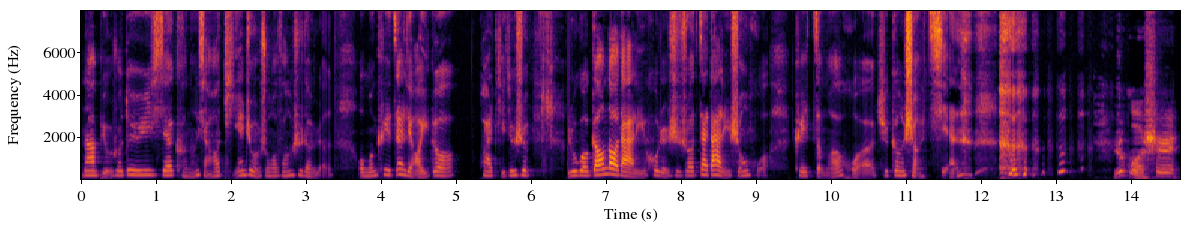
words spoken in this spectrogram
那比如说，对于一些可能想要体验这种生活方式的人，我们可以再聊一个话题，就是。如果刚到大理，或者是说在大理生活，可以怎么活去更省钱？如果是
